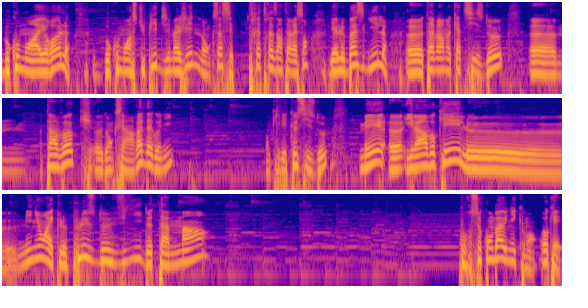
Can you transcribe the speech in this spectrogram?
beaucoup moins high roll, beaucoup moins stupide j'imagine. Donc ça c'est très très intéressant. Il y a le Basgil, euh, Taverne 4-6-2. Euh, T'invoques, euh, donc c'est un Ral d'agonie. Donc il est que 6-2. Mais euh, il va invoquer le mignon avec le plus de vie de ta main pour ce combat uniquement. Ok,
